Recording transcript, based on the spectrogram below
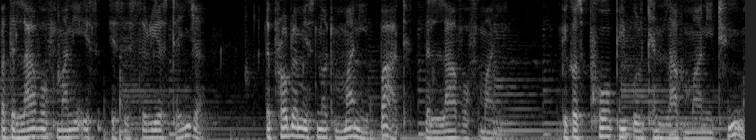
But the love of money is, is a serious danger. The problem is not money, but the love of money. Because poor people can love money too.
